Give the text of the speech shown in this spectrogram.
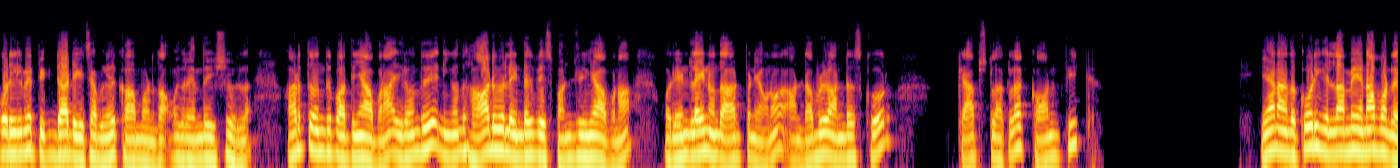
கோடியிலுமே பிக் டாட் ஹெச் அப்படிங்கிறது காமன் தான். இதில் எந்த இஷ்யூ இல்லை. அடுத்து வந்து பார்த்தீங்க அப்படின்னா இதில் வந்து நீங்கள் வந்து ஹார்ட்வேரில் இன்டர்ஃபேஸ் பண்ணுறீங்க அப்படின்னா ஒரு ரெண்டு லைன் வந்து ஆட் பண்ணி ஆகணும் டபுள் அண்டர் ஸ்கோர் கேப்ஸ்லாக்கில் கான்ஃபிக் ஏன்னா அந்த கோடிங் எல்லாமே என்ன பண்ணல.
